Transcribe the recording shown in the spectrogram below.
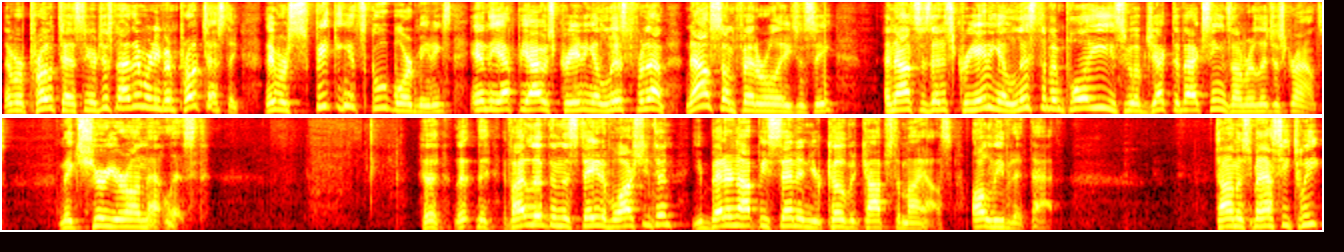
that were protesting, or just now they weren't even protesting. They were speaking at school board meetings, and the FBI was creating a list for them. Now, some federal agency announces that it's creating a list of employees who object to vaccines on religious grounds. Make sure you're on that list. If I lived in the state of Washington, you better not be sending your COVID cops to my house. I'll leave it at that. Thomas Massie tweet.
